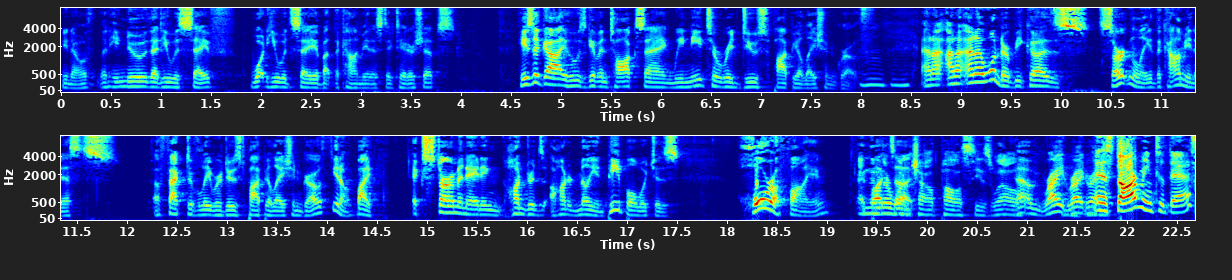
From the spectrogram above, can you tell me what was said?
you know, and he knew that he was safe, what he would say about the communist dictatorships. He's a guy who's given talks saying we need to reduce population growth. Mm-hmm. And I, and I, and I wonder because certainly the communists effectively reduced population growth, you know, by exterminating hundreds, a hundred million people, which is horrifying. And then But, their uh, one child policy as well. uh, right, right, right. And starving to death.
